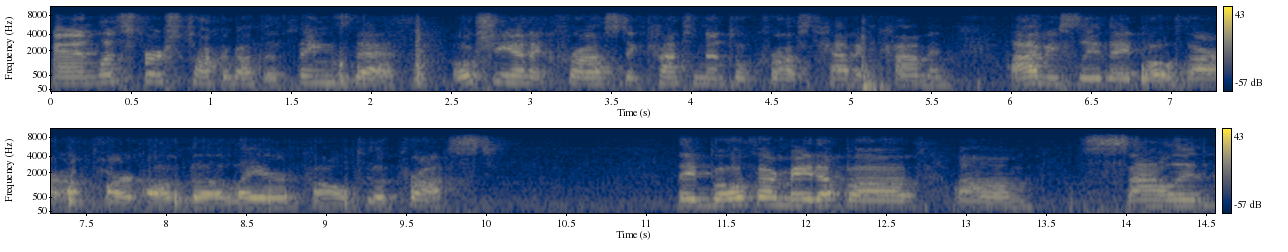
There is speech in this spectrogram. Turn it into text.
And let's first talk about the things that oceanic crust and continental crust have in common. Obviously, they both are a part of the layer called the crust. They both are made up of um, solid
